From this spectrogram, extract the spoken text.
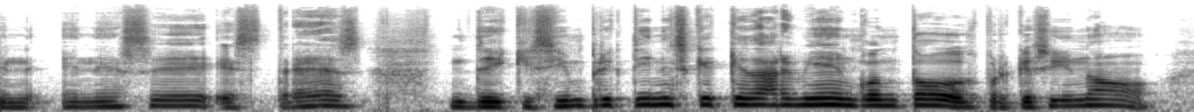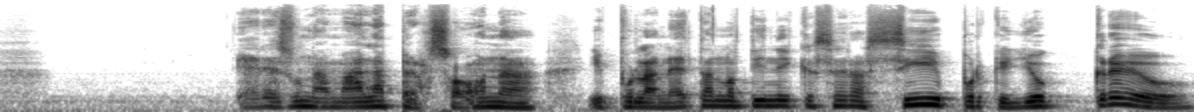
en, en, ese estrés de que siempre tienes que quedar bien con todos, porque si no, eres una mala persona. Y por la neta no tiene que ser así, porque yo creo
